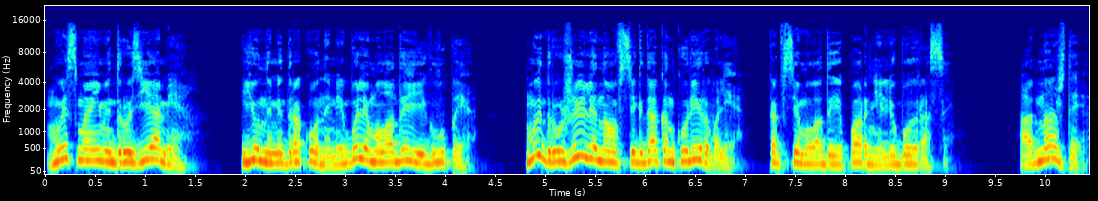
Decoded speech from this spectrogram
Мы с моими друзьями, юными драконами, были молодые и глупые. Мы дружили, но всегда конкурировали, как все молодые парни любой расы. Однажды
